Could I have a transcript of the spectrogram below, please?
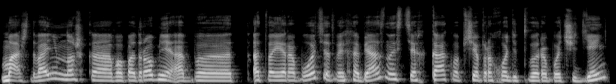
Маш, давай немножко поподробнее об, о твоей работе, о твоих обязанностях, как вообще проходит твой рабочий день,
